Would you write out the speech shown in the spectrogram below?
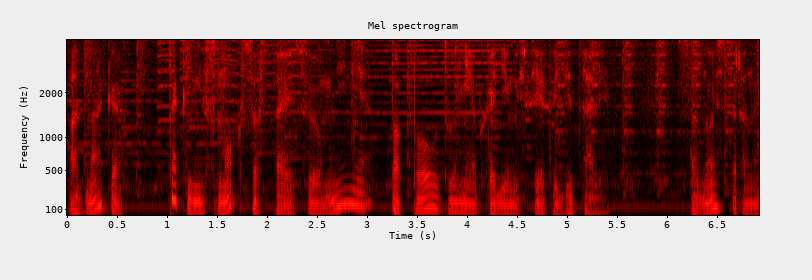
Однако так и не смог составить свое мнение по поводу необходимости этой детали. С одной стороны,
